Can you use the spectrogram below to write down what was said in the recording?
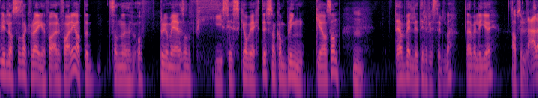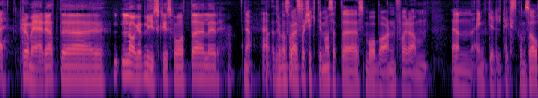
vil også snakke fra egen erfaring at det, sånn, å programmere sånne fysiske objekter som kan blinke og sånn, Mm. det er veldig tilfredsstillende. Det er veldig gøy. Absolutt. Det er det. Programmere et uh, Lage et lyskryss på en måte, eller Ja. Jeg tror man skal være forsiktig med å sette små barn foran en enkel tekstkonsoll.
